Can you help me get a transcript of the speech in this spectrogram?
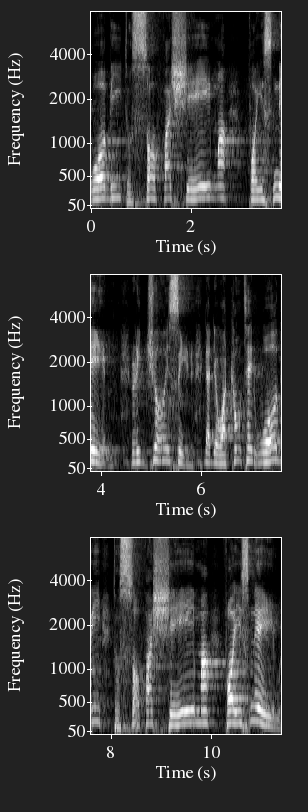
worthy to suffer shame for his name. rejoicing that they were counted worthy to suffer shame for his name.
